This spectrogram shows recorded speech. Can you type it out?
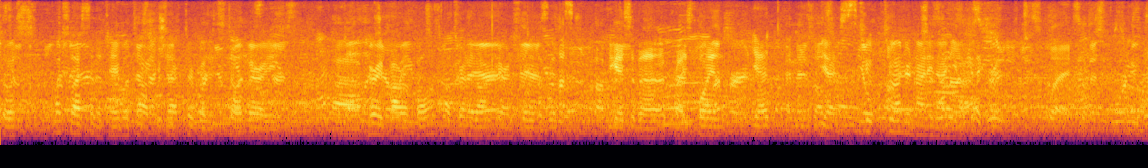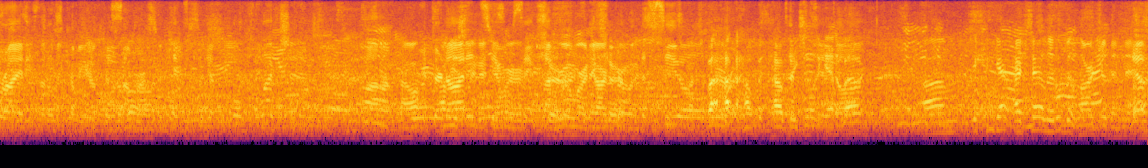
so it's much less than a tabletop projector, but it's still very, uh, very powerful. I'll turn it on here and show you the video. You guys have a price point yet? and there's also Yes, steel 299 US. display. So there's four new varieties that'll be coming out this summer. So kids can get the full collection. Um, if they're not in a dimmer room or dark color, room, the it's- seal. But how, how, big- how big is it again about? Um, it can get, I'd say, a little bit larger than this. Yeah,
